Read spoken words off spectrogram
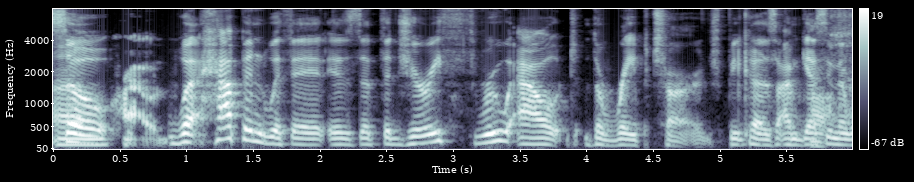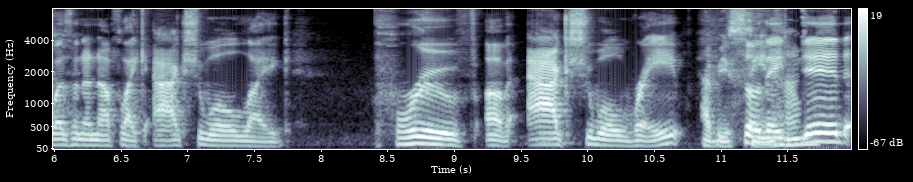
um, So crowd. what happened with it is that the jury threw out the rape charge because I'm guessing there wasn't enough like actual like proof of actual rape. Have you So they him? did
